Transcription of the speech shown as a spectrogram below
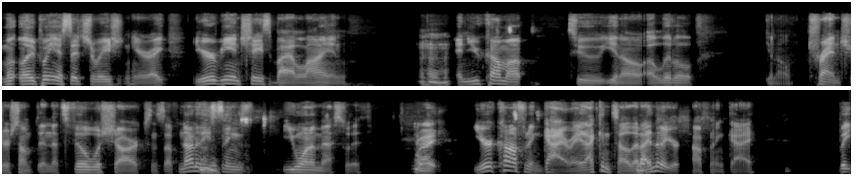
Let let me put you in a situation here, right? You're being chased by a lion, Mhm. and you come up to you know a little, you know, trench or something that's filled with sharks and stuff. None of these mm-hmm. things you want to mess with. right. You're a confident guy, right? I can tell that. I know you're a confident guy. But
